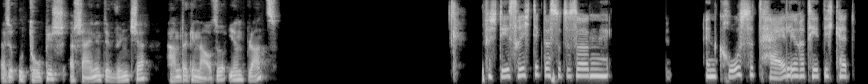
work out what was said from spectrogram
Also utopisch erscheinende Wünsche haben da genauso ihren Platz. Verstehe es richtig, dass sozusagen ein großer Teil ihrer Tätigkeit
